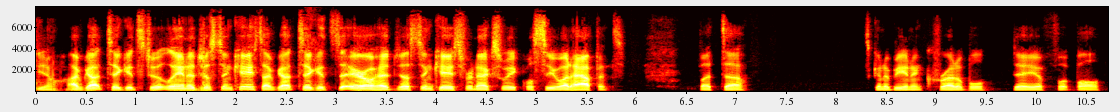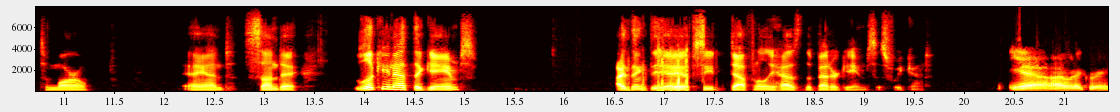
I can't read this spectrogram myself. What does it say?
You know, I've got tickets to Atlanta just in case. I've got tickets to Arrowhead just in case for next week. We'll see what happens. But uh, it's going to be an incredible day of football tomorrow and Sunday. Looking at the games, I think the AFC definitely has the better games this weekend. Yeah, I would agree.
